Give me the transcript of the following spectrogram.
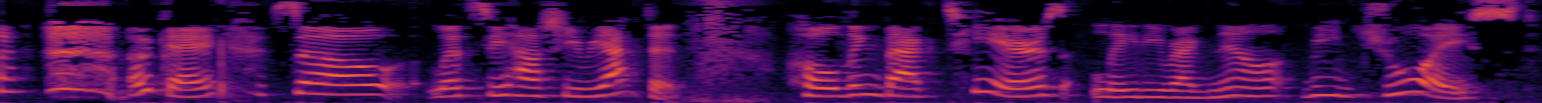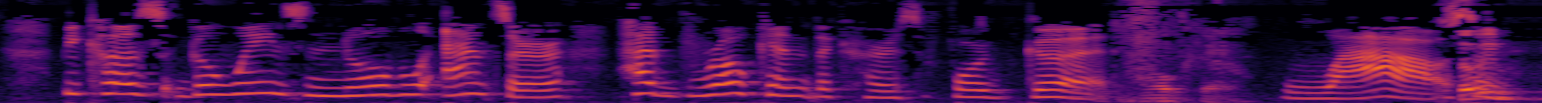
okay, so let's see how she reacted. Holding back tears, Lady Ragnell rejoiced because Gawain's noble answer had broken the curse for good. okay. Wow. So, in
